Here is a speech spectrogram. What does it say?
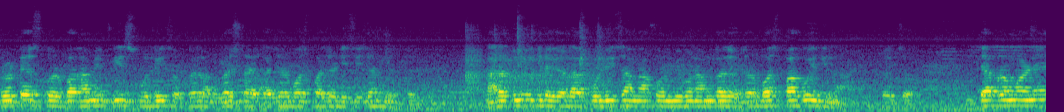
प्रोटेस्ट करपाक आम्ही पिसफुली सकयल हांगा स्ट्रायकाचेर बसपाचें डिसिजन घेतले नाजाल्यार तुम्ही कितें केला पुलिसांक आफोन बिफोन आमकां थंयसर बसपाकूय दिना थंयसर त्या प्रमाणे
